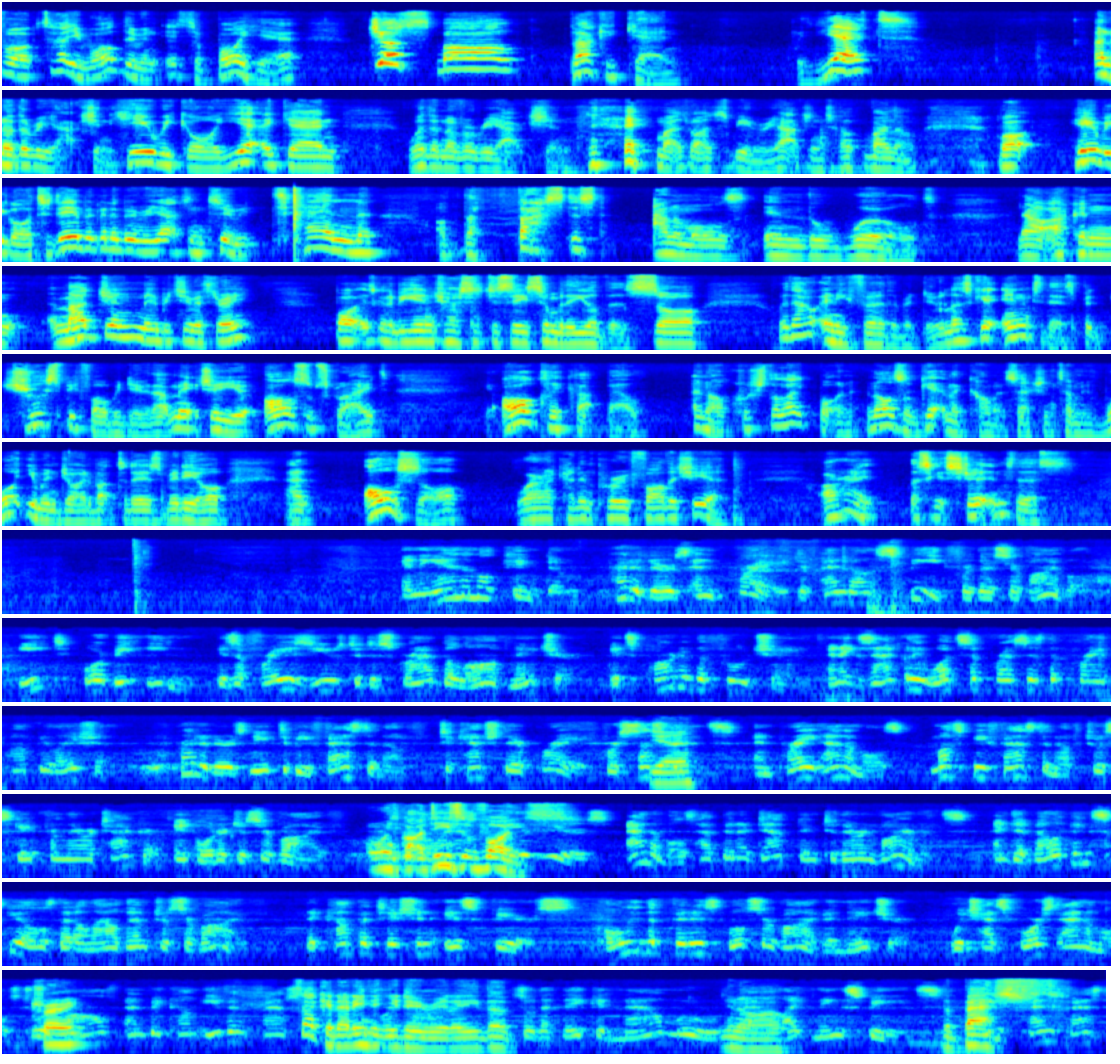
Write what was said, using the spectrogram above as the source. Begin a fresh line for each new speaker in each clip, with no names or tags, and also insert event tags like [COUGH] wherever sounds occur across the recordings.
folks, how you all doing? It's your boy here, Jus Mol, back again with yet another reaction. Here we go, yet again with another reaction. [LAUGHS] Might as well just be a reaction channel by now. But here we go. Today we're going to be reacting to 10 of the fastest animals in the world. Now, I can imagine maybe two or three, but it's going to be interesting to see some of the others. So, without any further ado, let's get into this. But just before we do that, make sure you're all subscribed, you all click that bell, and I'll crush the like button. And also get in the comment section, tell me what you enjoyed about today's video, and also where I can improve for this year. Alright, let's get straight into this.
In the animal kingdom, predators and prey depend on speed for their survival. Eat or be eaten is a phrase used to describe the law of nature. It's part of the food chain and exactly what suppresses the prey population. Predators need to be fast enough to catch their prey for sustenance, and prey animals must be fast enough to escape from their attacker in order to survive.
Oh, he's got a decent voice.
Years, animals have been adapting to their environments and developing skills that allow them to survive. The competition is fierce. Only the fittest will survive in nature, which has forced animals to
True.
evolve and become even faster.
It's like in anything you do, really. The
So that they can now move
You know,
at lightning speeds.
the best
